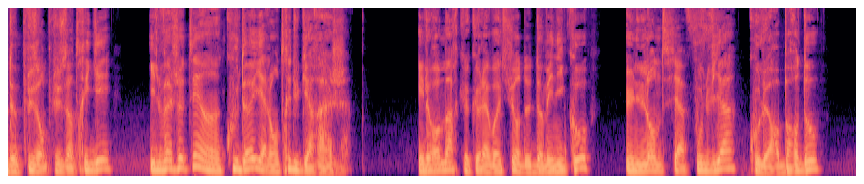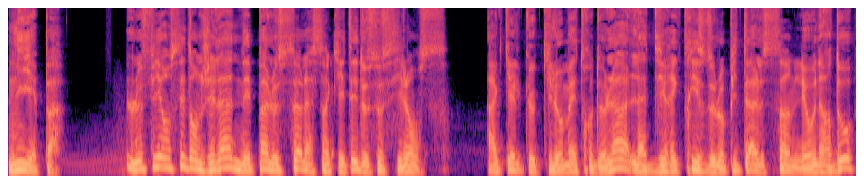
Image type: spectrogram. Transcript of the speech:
De plus en plus intrigué, il va jeter un coup d'œil à l'entrée du garage. Il remarque que la voiture de Domenico, une Lancia Fulvia, couleur bordeaux, n'y est pas. Le fiancé d'Angela n'est pas le seul à s'inquiéter de ce silence. À quelques kilomètres de là, la directrice de l'hôpital San Leonardo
